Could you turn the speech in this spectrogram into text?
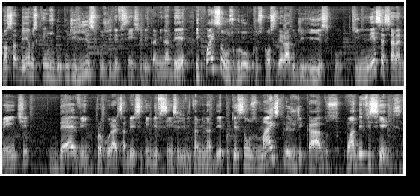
Nós sabemos que tem os grupos de riscos de deficiência de vitamina D e quais são os grupos considerados de risco que necessariamente devem procurar saber se tem deficiência de vitamina D, porque são os mais prejudicados com a deficiência.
